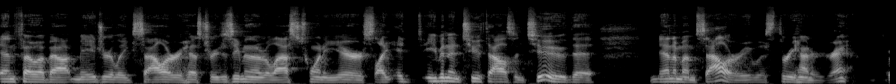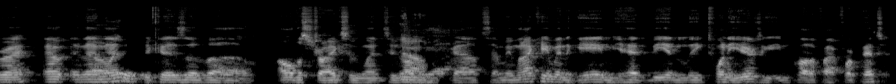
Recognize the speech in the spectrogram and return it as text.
info about major league salary history, just even over the last twenty years. Like it, even in two thousand two, the minimum salary was three hundred grand. Right, and then that was because of uh, all the strikes we went to, yeah. all the walkouts. I mean, when I came in the game, you had to be in the league 20 years to even qualify for a pension.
